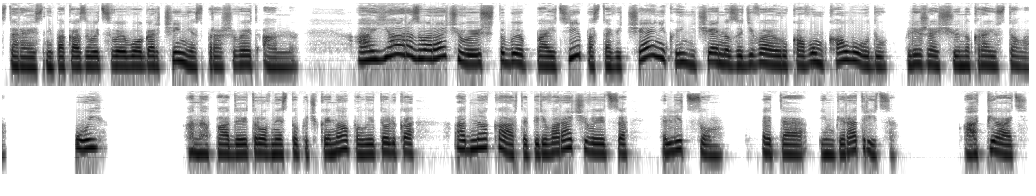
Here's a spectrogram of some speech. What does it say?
Стараясь не показывать своего огорчения, спрашивает Анна. А я разворачиваюсь, чтобы пойти, поставить чайник и нечаянно задеваю рукавом колоду, лежащую на краю стола. Ой. Она падает ровной стопочкой на пол, и только одна карта переворачивается лицом. Это императрица. Опять.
